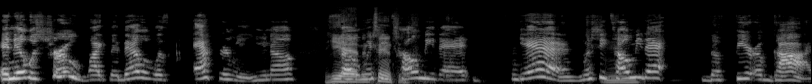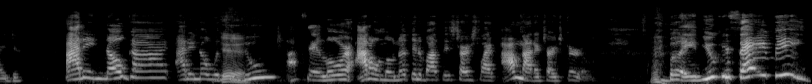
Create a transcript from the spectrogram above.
And it was true. Like the devil was after me, you know? He so when she told me that, yeah, when she told Mhm. me that, the fear of God. I didn't know God. I didn't know what Yeah. to do. I said, Lord, I don't know nothing about this church life. I'm not a church girl. but if you can save me,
